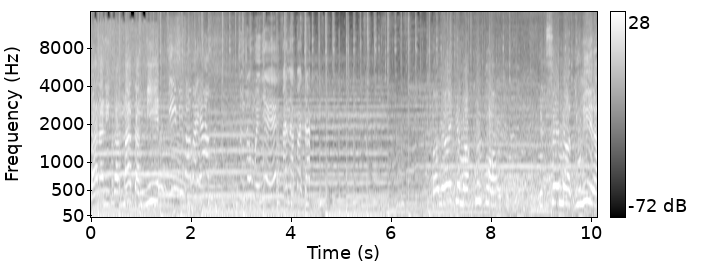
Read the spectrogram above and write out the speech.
Bananikamata mie mimi, baba yangu ndio mwenyewe anapata maana yake makubwa ni kusema dunia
